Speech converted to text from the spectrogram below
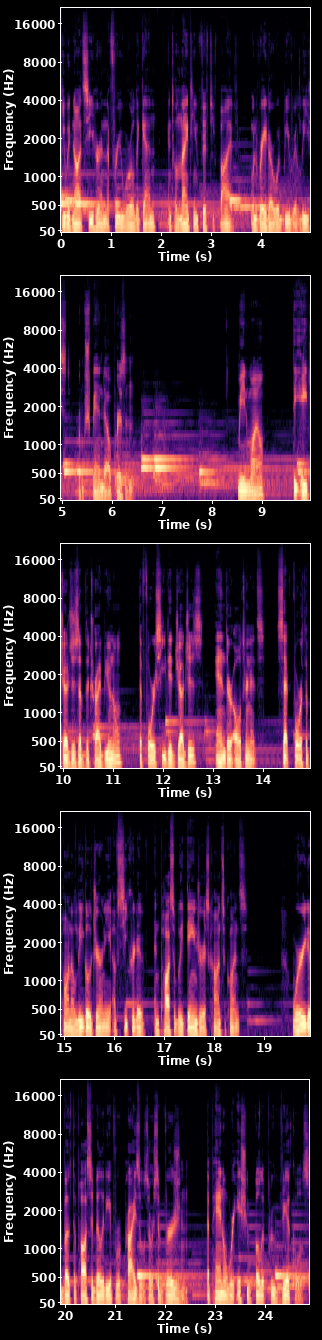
He would not see her in the free world again until 1955, when Raeder would be released from Spandau prison. Meanwhile, the eight judges of the tribunal, the four seated judges, and their alternates set forth upon a legal journey of secretive and possibly dangerous consequence. Worried about the possibility of reprisals or subversion, the panel were issued bulletproof vehicles,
